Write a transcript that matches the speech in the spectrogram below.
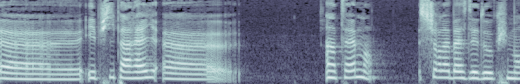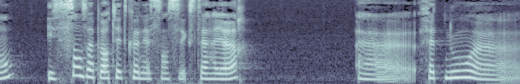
Euh, et puis pareil, euh, un thème sur la base des documents et sans apporter de connaissances extérieures. Euh, faites-nous euh,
